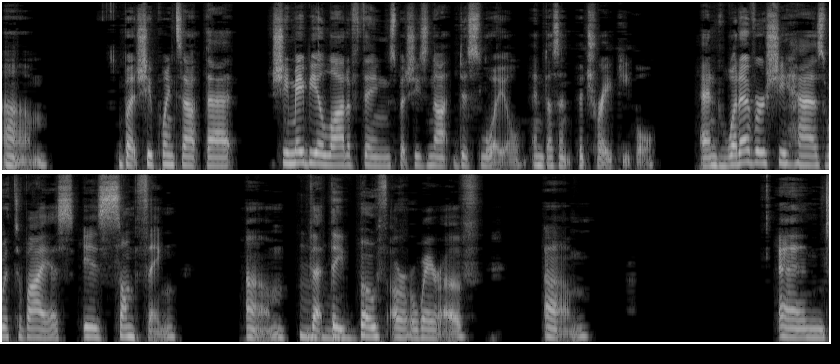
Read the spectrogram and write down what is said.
Um, but she points out that she may be a lot of things, but she's not disloyal and doesn't betray people. And whatever she has with Tobias is something, um, that Mhm. they both are aware of. Um, and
